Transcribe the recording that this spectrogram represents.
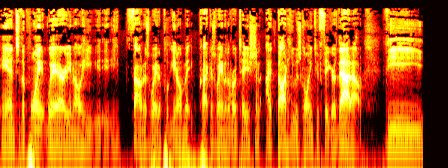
and to the point where you know he he found his way to you know make, crack his way into the rotation, I thought he was going to figure that out. The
